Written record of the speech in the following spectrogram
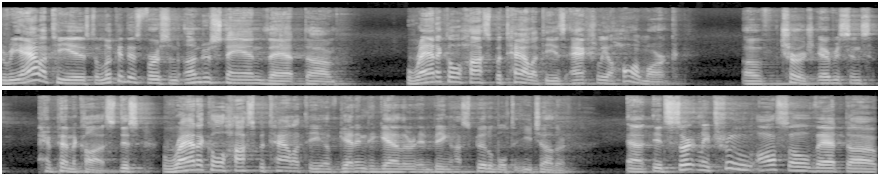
The reality is to look at this verse and understand that uh, radical hospitality is actually a hallmark of church ever since Pentecost. This radical hospitality of getting together and being hospitable to each other. Uh, it's certainly true also that uh,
